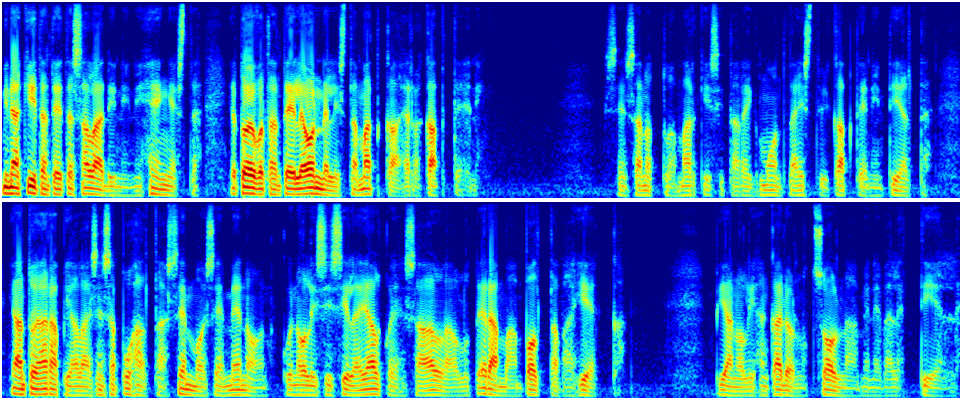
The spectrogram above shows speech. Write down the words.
Minä kiitän teitä Saladinini hengestä ja toivotan teille onnellista matkaa, herra kapteeni. Sen sanottua Markisitar Egmont väistyi kapteenin tieltä ja antoi arabialaisensa puhaltaa semmoiseen menoon, kuin olisi sillä jalkojensa alla ollut erämaan polttava hiekka. Pian oli hän kadonnut solnaa menevälle tielle.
